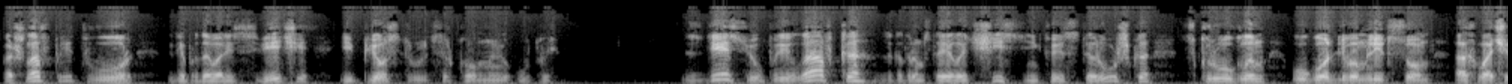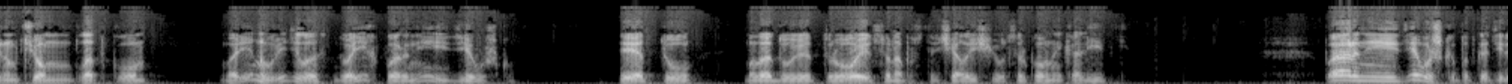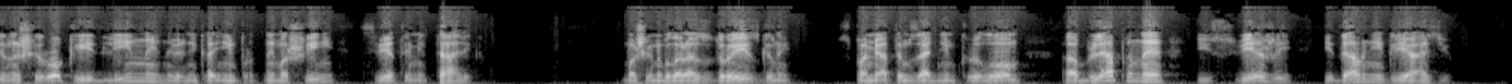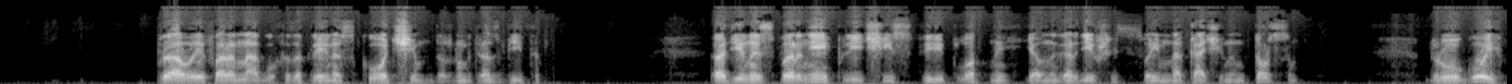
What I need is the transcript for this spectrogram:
пошла в притвор, где продавались свечи и пеструю церковную утварь. Здесь у прилавка, за которым стояла чистенькая старушка с круглым угодливым лицом, охваченным темным платком, Марина увидела двоих парней и девушку. Эту молодую троицу она повстречала еще у церковной калитки. Парни и девушка подкатили на широкой и длинной, наверняка импортной машине цвета металлик. Машина была раздрызганной, с помятым задним крылом, обляпанная и свежей, и давней грязью. Правая фара наглухо заклеена скотчем, должно быть разбита. Один из парней, плечистый и плотный, явно гордившийся своим накачанным торсом, другой,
